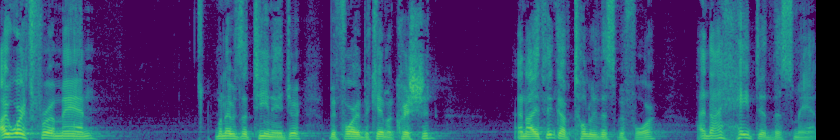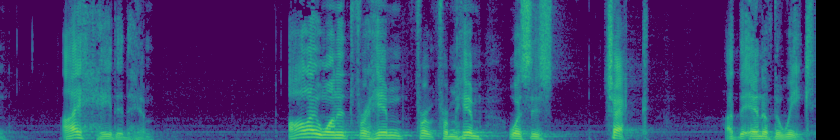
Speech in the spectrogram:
I worked for a man when I was a teenager before I became a Christian, and I think I've told you this before, and I hated this man. I hated him. All I wanted for him, from, from him was his check at the end of the week.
